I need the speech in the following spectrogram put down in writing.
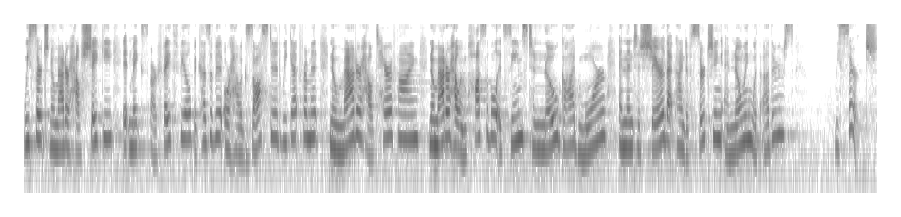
We search no matter how shaky it makes our faith feel because of it, or how exhausted we get from it, no matter how terrifying, no matter how impossible it seems to know God more and then to share that kind of searching and knowing with others. we search.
